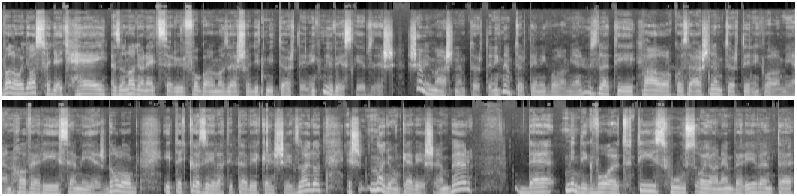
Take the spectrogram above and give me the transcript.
valahogy az, hogy egy hely, ez a nagyon egyszerű fogalmazás, hogy itt mi történik, művészképzés. Semmi más nem történik. Nem történik valamilyen üzleti vállalkozás, nem történik valamilyen haveri, személyes dolog. Itt egy közéleti tevékenység zajlott, és nagyon kevés ember, de mindig volt 10-20 olyan ember évente,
